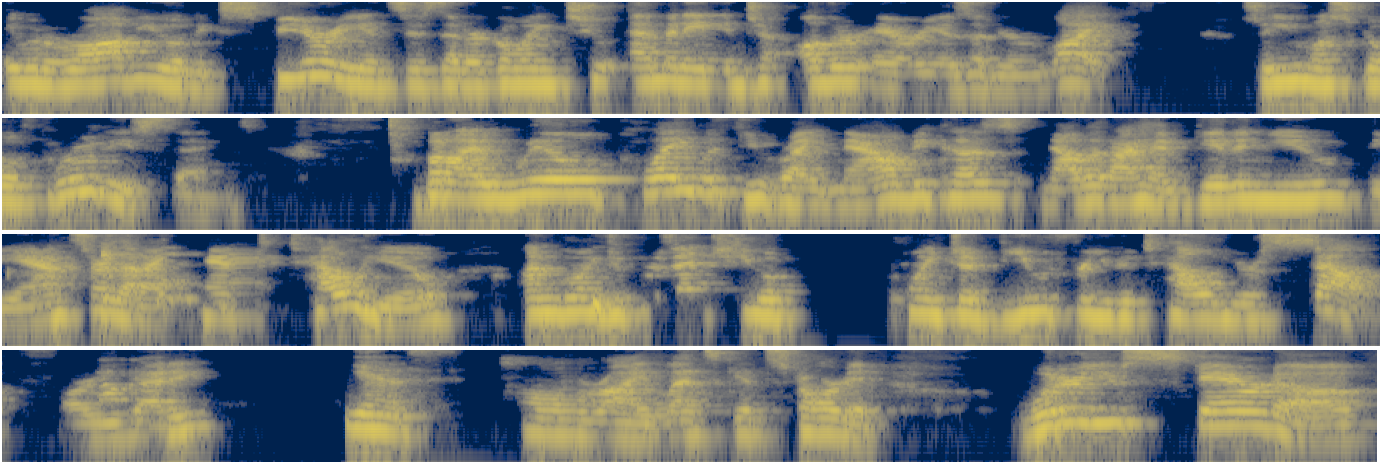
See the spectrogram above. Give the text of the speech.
it would rob you of experiences that are going to emanate into other areas of your life. So you must go through these things but I will play with you right now because now that I have given you the answer that I can't tell you, I'm going to present to you a point of view for you to tell yourself. Are you ready? Yes. All right, let's get started. What are you scared of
